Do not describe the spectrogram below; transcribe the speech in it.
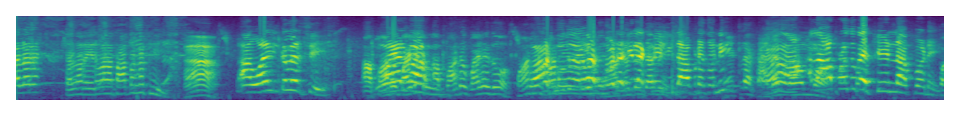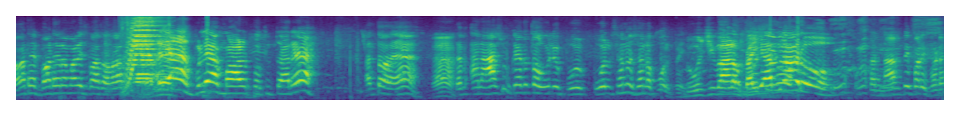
કલર? કલર રેડવાનો થતો નથી હા. આ ઓરેન્જ કલર છે. આ પાડો આ પાડો પાડે દો પાડો પાઠું તો એવા પાડે ઘોડા જેટલા ખાઈ લીધા આપણે તો નહીં? એટલા હા, અને આપણે તો કઈ ફેર ના પડે. પાઠે પાઠે રમાડીશ પાછો હા. ભલે આ મારતો તું તારે. અને તો હે તમે અને આ શું કહેતો તો ઓલું પોલ ભાઈ? વાળો ભાઈ તાર પડી પડે.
